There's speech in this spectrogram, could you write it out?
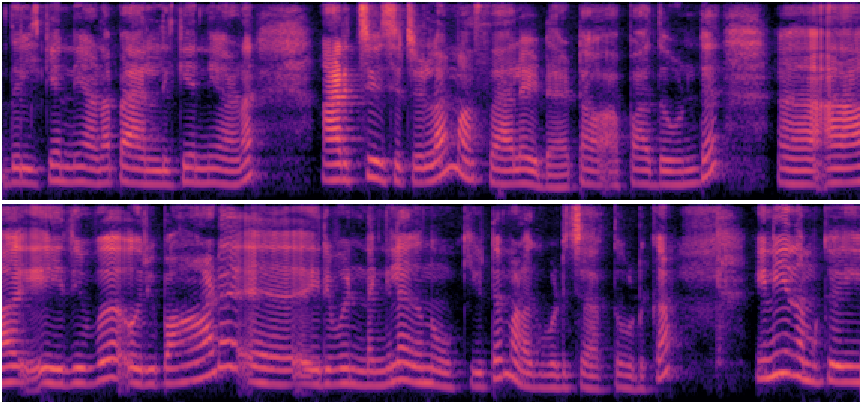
ഇതിലേക്ക് തന്നെയാണ് പാനിലേക്ക് തന്നെയാണ് അരച്ച് വെച്ചിട്ടുള്ള മസാല ഇടുക കേട്ടോ. അപ്പോൾ അതുകൊണ്ട് ആ എരിവ് ഒരുപാട് എരിവ് ഉണ്ടെങ്കിൽ അത് നോക്കിയിട്ട് മുളക് പൊടി ചേർത്ത് കൊടുക്കാം. ഇനി നമുക്ക് ഈ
